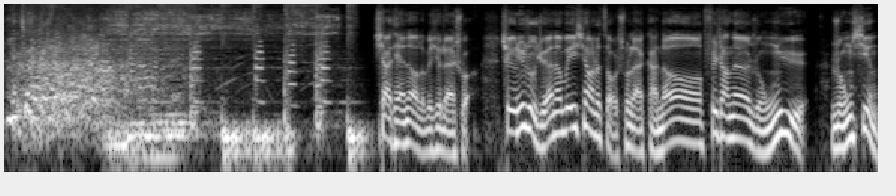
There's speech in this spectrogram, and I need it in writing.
夏天到了，微信来说，这个女主角呢微笑着走出来，感到非常的荣誉荣幸，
